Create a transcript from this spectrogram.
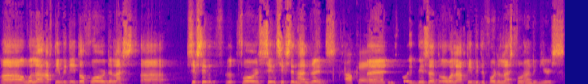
Uh, walang activity ito for the last uh, 16 for since 1600s. Okay. And so it means that oh, wala activity for the last 400 years.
